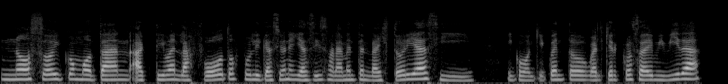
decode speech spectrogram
no soy como tan activa en las fotos, publicaciones y así, solamente en las historias y, y como que cuento cualquier cosa de mi vida.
